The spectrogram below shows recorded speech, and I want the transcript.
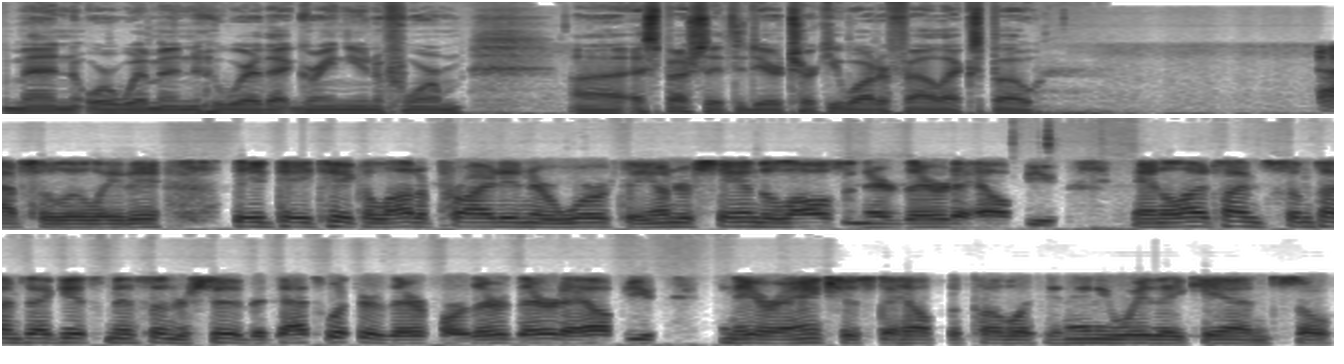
men or women who wear that green uniform, uh, especially at the Deer Turkey Waterfowl Expo. Absolutely, they, they they take a lot of pride in their work. They understand the laws, and they're there to help you. And a lot of times, sometimes that gets misunderstood, but that's what they're there for. They're there to help you, and they are anxious to help the public in any way they can. So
